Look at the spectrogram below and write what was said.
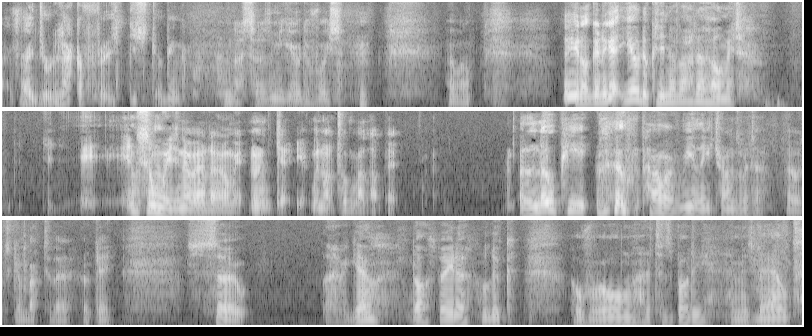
I find your lack of faith disturbing. That says in Yoda voice. oh well. You're not going to get Yoda because you never had a helmet. In some ways, never had a helmet. Mm, okay, we're not talking about that bit. A low, P low power relay transmitter. Oh, it's going back to there. Okay. So, there we go. Darth Vader, Luke overall at his body and his belt.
